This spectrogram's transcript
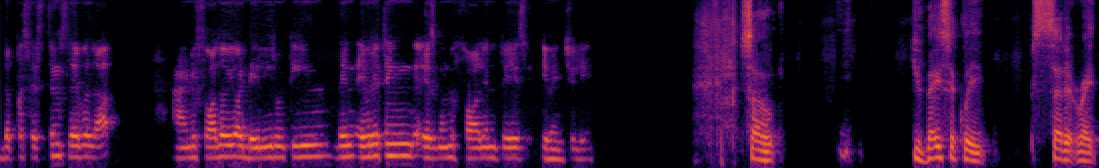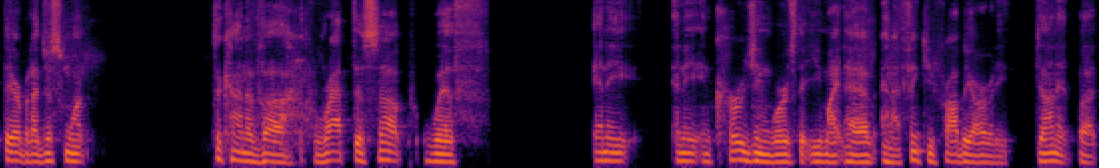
the persistence level up and you follow your daily routine then everything is going to fall in place eventually. So you basically said it right there but i just want to kind of uh, wrap this up with any any encouraging words that you might have and i think you've probably already done it but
